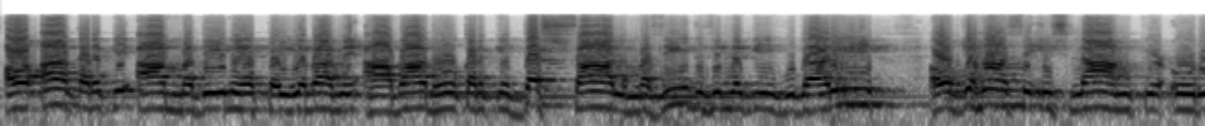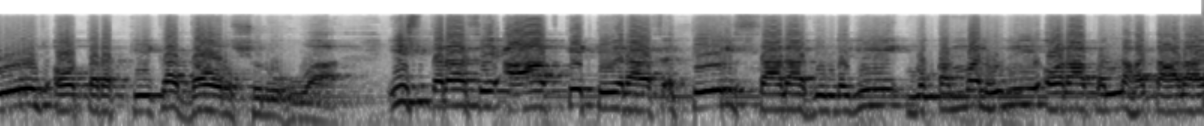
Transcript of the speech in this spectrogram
اور آ کر کے آپ مدینہ طیبہ میں آباد ہو کر کے دس سال مزید زندگی گزاری اور جہاں سے اسلام کے عروج اور ترقی کا دور شروع ہوا۔ اس طرح سے آپ کے تیرہ تیئیس سالہ زندگی مکمل ہوئی اور آپ اللہ تعالیٰ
